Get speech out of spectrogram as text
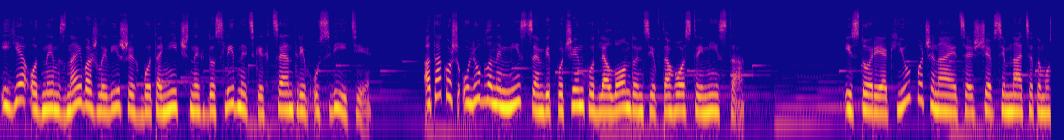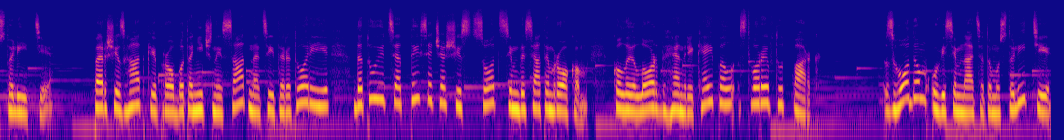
і є одним з найважливіших ботанічних дослідницьких центрів у світі. а також улюбленим місцем відпочинку для лондонців та гостей міста. Історія К'ю починається ще в 17 столітті. Перші згадки про ботанічний сад на цій території датуються 1670 роком, коли лорд Генрі Кейпел створив тут парк. Згодом, у 18 столітті,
